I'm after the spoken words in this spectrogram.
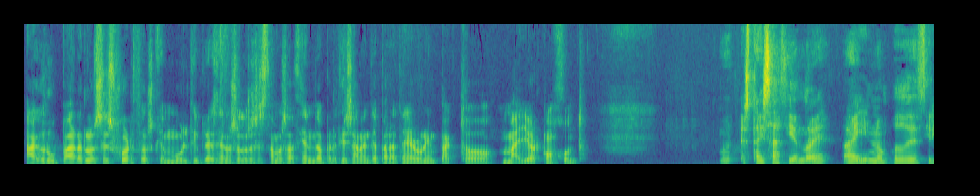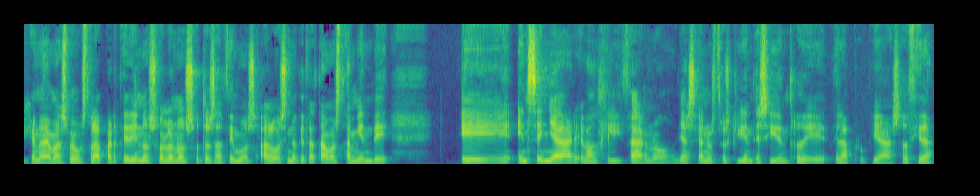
agrupar los esfuerzos que múltiples de nosotros estamos haciendo precisamente para tener un impacto mayor conjunto. estáis haciendo, ¿eh? Ahí no puedo decir que no. Además, me gusta la parte de no solo nosotros hacemos algo, sino que tratamos también de eh, enseñar, evangelizar, ¿no? ya sea a nuestros clientes y dentro de, la propia sociedad.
